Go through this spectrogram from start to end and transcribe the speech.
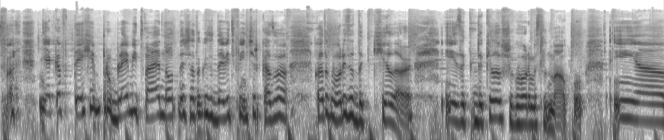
това е някакъв техен проблем. И това е едно от нещата, които Дейвид Финчер казва, когато говори за The Killer. И за The Killer ще говорим след малко. И, а,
